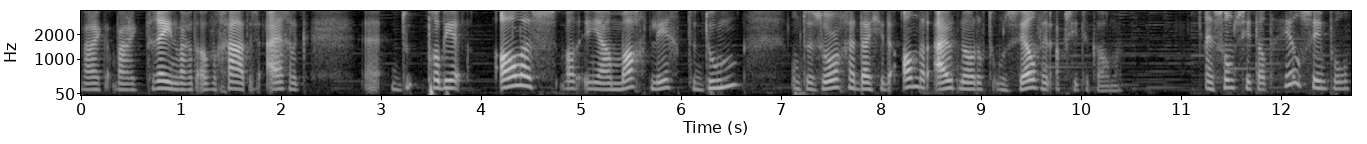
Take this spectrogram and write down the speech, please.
waar, ik, waar ik train, waar het over gaat, is eigenlijk probeer alles wat in jouw macht ligt te doen om te zorgen dat je de ander uitnodigt om zelf in actie te komen. En soms zit dat heel simpel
